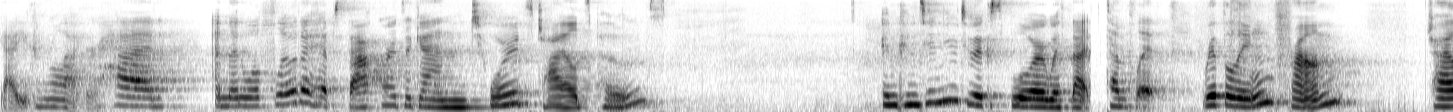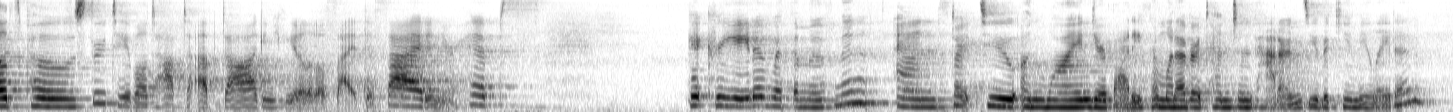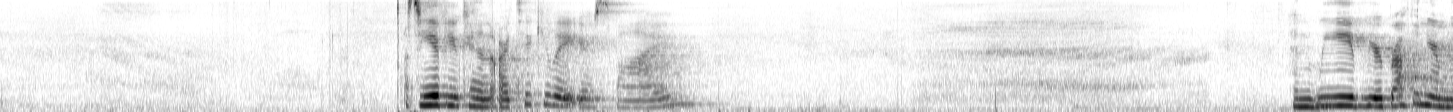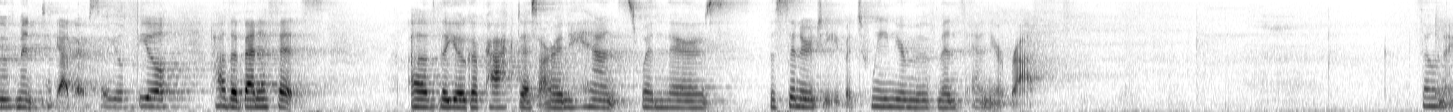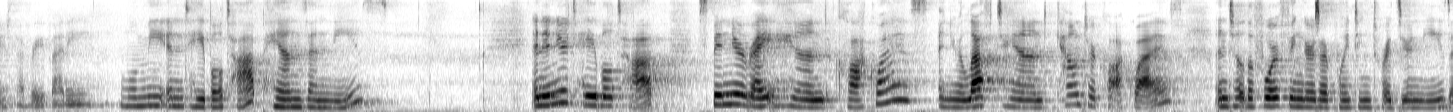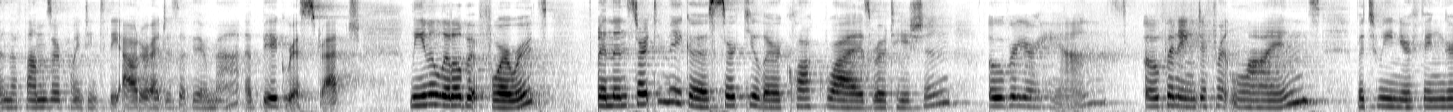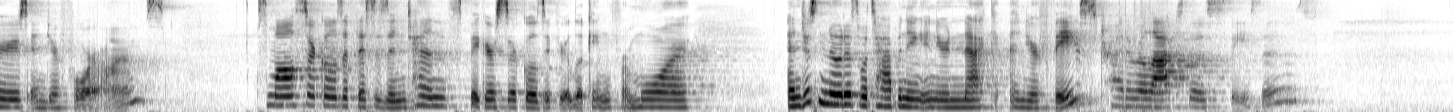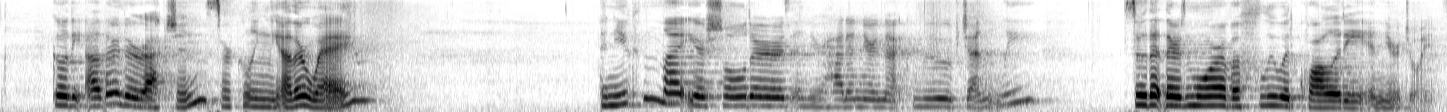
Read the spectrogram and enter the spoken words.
Yeah, you can roll out your head. And then we'll flow the hips backwards again towards child's pose. And continue to explore with that template, rippling from child's pose through tabletop to up dog, and you can get a little side to side in your hips. Get creative with the movement and start to unwind your body from whatever tension patterns you've accumulated. See if you can articulate your spine. And weave your breath and your movement together. So you'll feel how the benefits of the yoga practice are enhanced when there's the synergy between your movements and your breath. So nice, everybody. We'll meet in tabletop, hands and knees. And in your tabletop, spin your right hand clockwise and your left hand counterclockwise until the four fingers are pointing towards your knees and the thumbs are pointing to the outer edges of your mat, a big wrist stretch. Lean a little bit forwards and then start to make a circular clockwise rotation over your hands, opening different lines between your fingers and your forearms. Small circles if this is intense, bigger circles if you're looking for more. And just notice what's happening in your neck and your face. Try to relax those spaces. Go the other direction, circling the other way. And you can let your shoulders and your head and your neck move gently so that there's more of a fluid quality in your joints.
